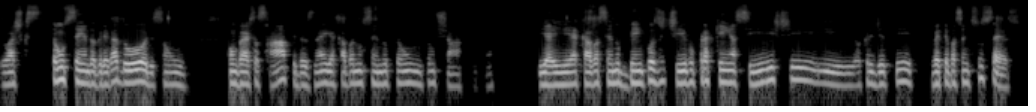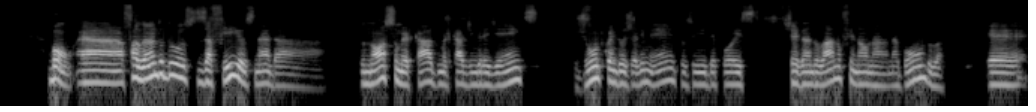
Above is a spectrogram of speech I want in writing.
eu acho que estão sendo agregadores, são conversas rápidas, né? E acaba não sendo tão tão chatos, né? E aí acaba sendo bem positivo para quem assiste e eu acredito que vai ter bastante sucesso. Bom, uh, falando dos desafios né, da, do nosso mercado, mercado de ingredientes, junto com a indústria de alimentos e depois chegando lá no final na, na gôndola, é,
